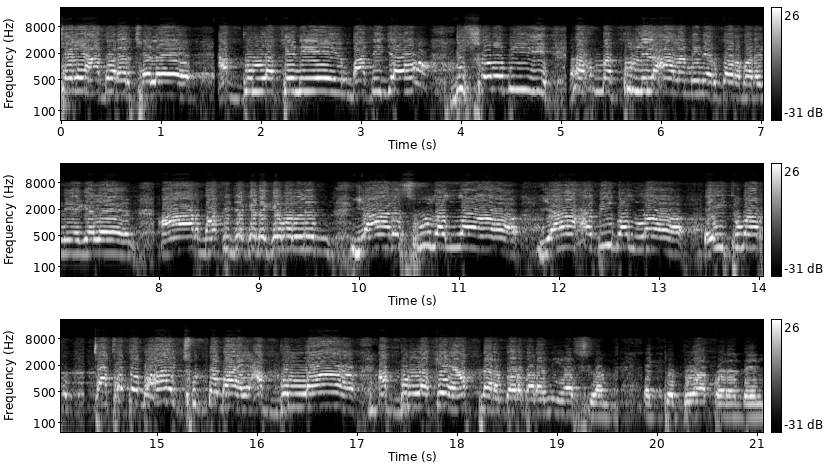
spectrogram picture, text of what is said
ছেলে, আদরের ছেলে আব্দুল্লাহকে নিয়ে বাতিজা বিশ্বনবী রাহমাতুল্লিল আলামিনের দরবারে নিয়ে গেলেন। আর বাতিজাকে ডেকে বললেন, ইয়া রাসূলুল্লাহ, ইয়া হাবিবাল্লাহ, এই তোমার চাচাতো ভাই, ছোট্ট ভাই আব্দুল্লাহ, আব্দুল্লাহকে আপনার দরবারে নিয়ে আসলাম। একটু দোয়া করে দেন।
